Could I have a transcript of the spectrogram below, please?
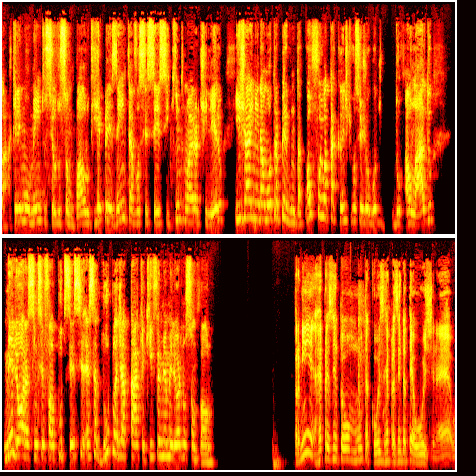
aquele momento seu do São Paulo, que representa você ser esse quinto maior artilheiro. E já emendar uma outra pergunta: qual foi o atacante que você jogou do, ao lado melhor, assim, que você fala, putz, esse, essa dupla de ataque aqui foi minha melhor no São Paulo? Para mim, representou muita coisa, representa até hoje, né? Eu,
